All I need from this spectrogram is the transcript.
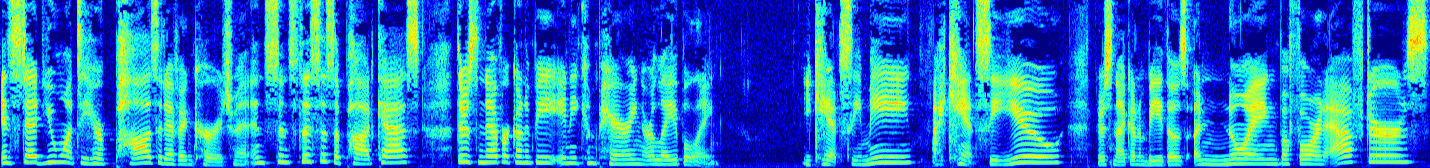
Instead, you want to hear positive encouragement. And since this is a podcast, there's never going to be any comparing or labeling. You can't see me. I can't see you. There's not going to be those annoying before and afters.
